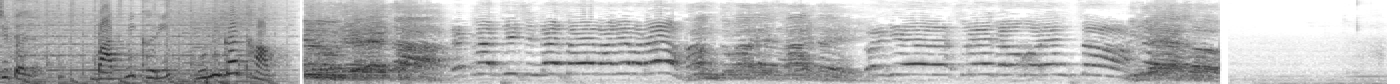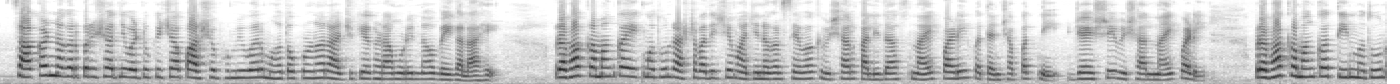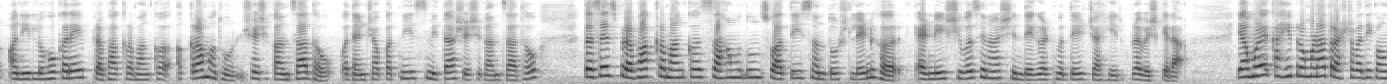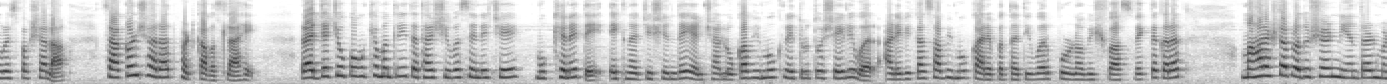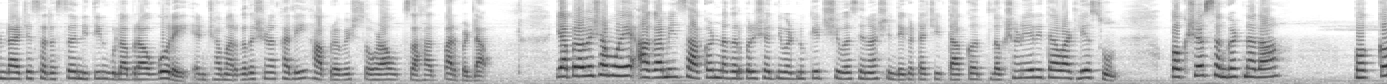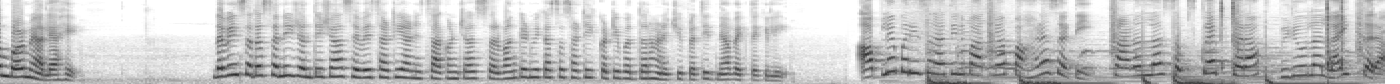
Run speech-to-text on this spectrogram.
Digital बातमी खरी भूमिका ठाम. एकनाथजी शिंदे साहेब आगे बढ़ो. हम तुम्हारे साथ हैं. स्वर्गीय सुरेश भाऊ गोरेंचा. चाकण नगर परिषद निवडणुकीच्या पार्श्वभूमीवर महत्त्वपूर्ण राजकीय घडामोडींना वेग आला आहे. प्रभाग क्रमांक एक मधून राष्ट्रवादीचे माजी नगरसेवक विशाल कालिदास नायकवाडी व त्यांच्या पत्नी जयश्री विशाल नायकवाडी प्रभाग क्रमांक तीन मधून अनिल लोहकरे प्रभाग क्रमांक अकरा मधून शशिकांत जाधव व त्यांच्या पत्नी स्मिता शशिकांत जाधव. तसेच प्रभाग क्रमांक सहा मधून स्वाती संतोष लेंडघर यांनी शिवसेना शिंदे गटमध्ये जाहीर प्रवेश केला. यामुळे काही प्रमाणात राष्ट्रवादी काँग्रेस पक्षाला चाकण शहरात फटका बसला आहे. राज्याचे उपमुख्यमंत्री तथा शिवसेनेचे मुख्य नेते एकनाथजी शिंदे यांच्या लोकाभिमुख नेतृत्व शैलीवर आणि विकासाभिमुख कार्यपद्धतीवर पूर्ण विश्वास व्यक्त करत महाराष्ट्र प्रदूषण नियंत्रण मंडळाचे सदस्य नितीन गुलाबराव गोरे यांच्या मार्गदर्शनाखाली हा प्रवेश सोहळा उत्साहात पार पडला. या प्रवेशामुळे आगामी चाकण नगर परिषद निवडणुकीत शिवसेना शिंदे गटाची ताकद लक्षणीयरित्या वाढली असून पक्ष संघटनाला भक्कम बळ मिळाले आहे. नवीन सदस्यांनी जनतेच्या सेवेसाठी आणि चाकणच्या सर्वांगीण विकासासाठी कटिबद्ध राहण्याची प्रतिज्ञा व्यक्त केली. आपल्या परिसरातील बातम्या पाहण्यासाठी चॅनलला सबस्क्राईब करा व्हिडिओला लाईक करा.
